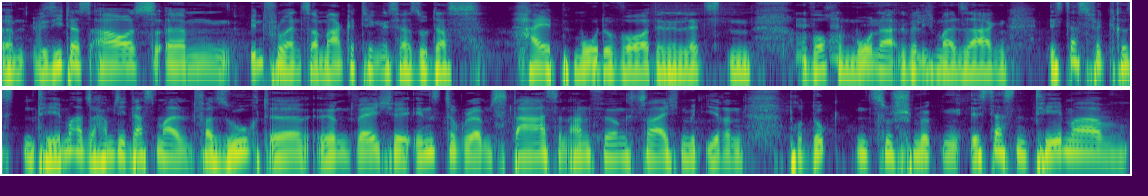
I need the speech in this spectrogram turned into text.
Ähm, wie sieht das aus? Ähm, Influencer-Marketing ist ja so das Hype-Modewort in den letzten Wochen, Monaten, will ich mal sagen. Ist das für Christen Thema? Also haben Sie das mal versucht, äh, irgendwelche Instagram-Stars in Anführungszeichen mit ihren Produkten zu schmücken? Ist das ein Thema?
